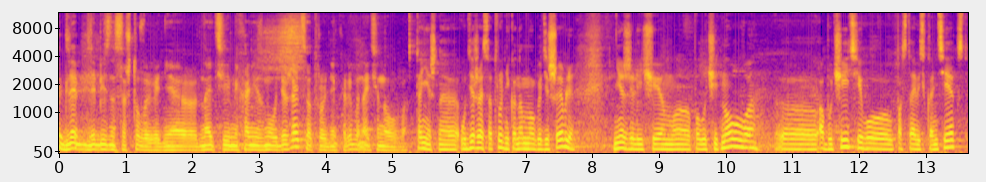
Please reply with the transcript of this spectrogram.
Для, для бизнеса что выгоднее? Найти механизм удержать сотрудника, либо найти нового? Конечно, удержать сотрудника намного дешевле, нежели чем э, получить нового, обучить его, поставить в контекст.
